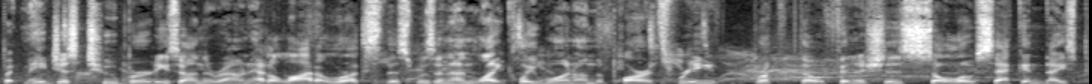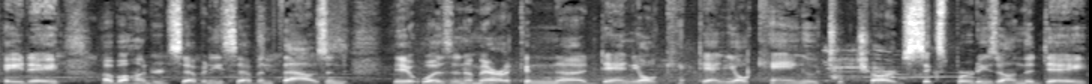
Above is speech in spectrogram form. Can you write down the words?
but made just two birdies on the round. Had a lot of looks. This was an unlikely one on the par three. Brooke, though, finishes solo second. Nice payday of 177,000. It was an American uh, Danielle Danielle Kang who took charge. Six birdies on the day.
